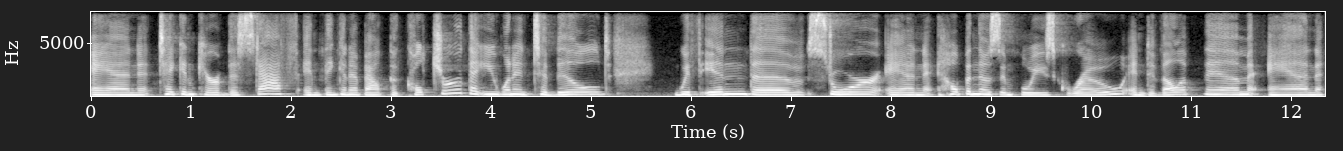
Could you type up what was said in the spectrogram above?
and taking care of the staff and thinking about the culture that you wanted to build within the store and helping those employees grow and develop them and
